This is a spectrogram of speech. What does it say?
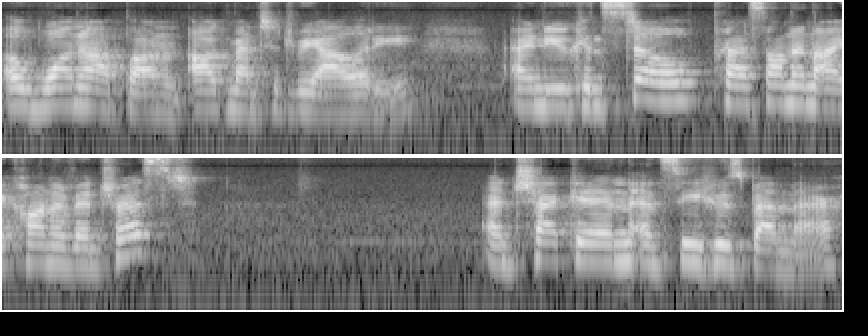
a one up on augmented reality. And you can still press on an icon of interest and check in and see who's been there.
